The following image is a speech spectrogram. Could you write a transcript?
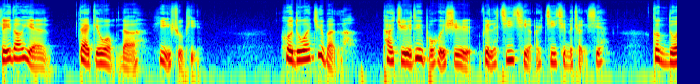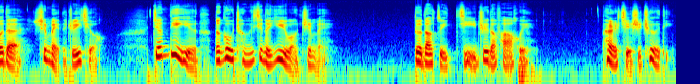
雷导演带给我们的艺术品。我读完剧本了，他绝对不会是为了激情而激情的呈现。更多的是美的追求，将电影能够呈现的欲望之美，得到最极致的发挥，而且是彻底。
